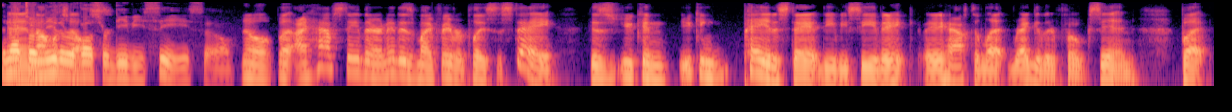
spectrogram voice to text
And also, not neither of us are DVC, so No, but I have stayed there, and it is my favorite place to stay because you can you can pay to stay at DVC. They they have to let regular folks in, but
